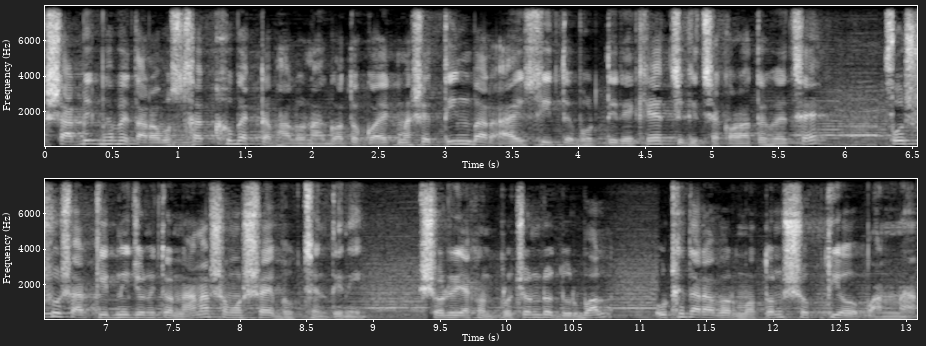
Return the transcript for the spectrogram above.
সার্বিকভাবে তার অবস্থা খুব একটা ভালো না। গত কয়েক মাসে তিনবার আইসিইউতে ভর্তি রেখে চিকিৎসা করাতে হয়েছে। ফুসফুস আর কিডনিজনিত নানা সমস্যায় ভুগছেন তিনি। শরীর এখন প্রচণ্ড দুর্বল, উঠে দাঁড়াবার মতন শক্তিও পান না।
